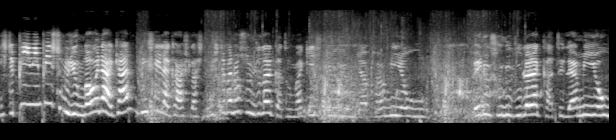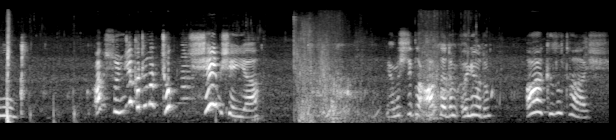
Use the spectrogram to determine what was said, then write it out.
işte PvP sunucumda oynarken bir şeyle karşılaştım. İşte ben o sunuculara katılmak istiyorum yapamıyorum. Ben o sunuculara katılamıyorum. Abi sunucuya katılmak çok şey bir şey ya. Yanlışlıkla atladım ölüyordum. Aa Kızıltaş.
